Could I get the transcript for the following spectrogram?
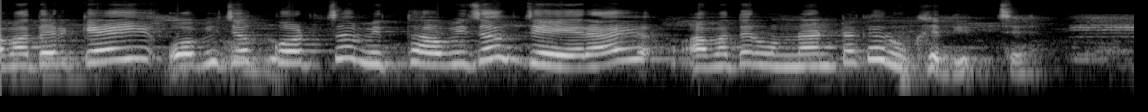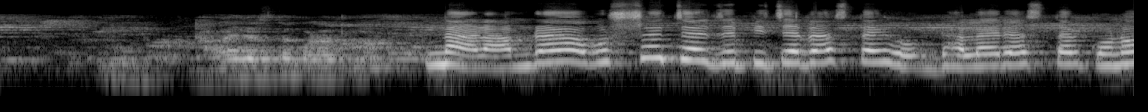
আমাদেরকেই অভিযোগ করছে, মিথ্যা অভিযোগ যে এরাই আমাদের উন্নয়নটাকে রুখে দিচ্ছে। না আমরা অবশ্যই চাই যে পিচের রাস্তায় হোক ঢালাই রাস্তার কোনো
